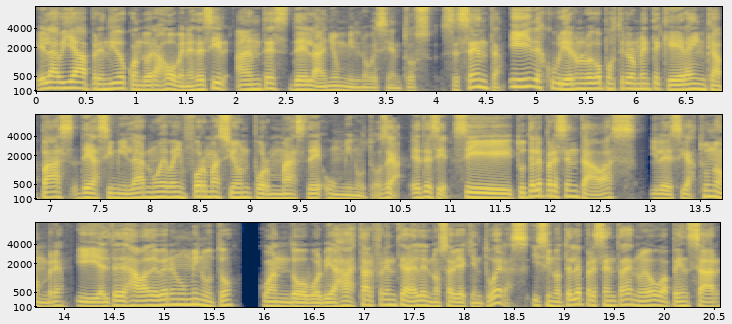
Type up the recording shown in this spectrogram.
él había aprendido cuando era joven, es decir, antes del año 1960. Y descubrieron luego posteriormente que era incapaz de asimilar nueva información por más de un minuto. O sea, es decir, si tú te le presentabas y le decías tu nombre y él te dejaba de ver en un minuto, cuando volvías a estar frente a él, él no sabía quién tú eras. Y si no te le presentas de nuevo, va a pensar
